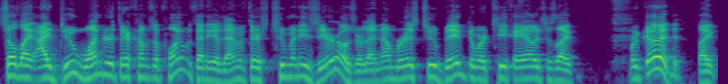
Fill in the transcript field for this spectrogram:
So, like, I do wonder if there comes a point with any of them if there's too many zeros or that number is too big to where TKO is just like, we're good. Like,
